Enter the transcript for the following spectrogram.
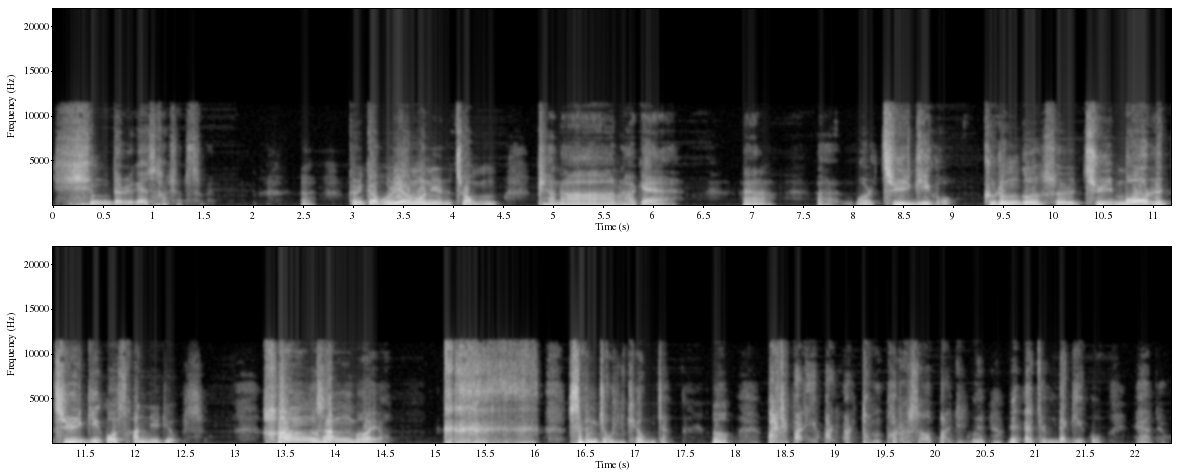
힘들게 사셨어요. 예. 그러니까 우리 어머니는 좀 편안하게 예, 예, 뭘 즐기고 그런 것을 즐, 뭘 즐기고 산 일이 없어. 항상 뭐요? 생존 경쟁. 어, 빨리 빨리 빨리 빨리 돈 벌어서 빨리 애들 먹이고 해야 되고.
